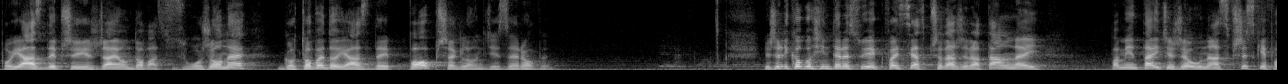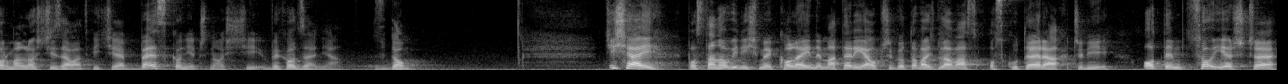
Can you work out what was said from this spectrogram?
Pojazdy przyjeżdżają do Was złożone, gotowe do jazdy po przeglądzie zerowym. Jeżeli kogoś interesuje kwestia sprzedaży ratalnej, pamiętajcie, że u nas wszystkie formalności załatwicie bez konieczności wychodzenia z domu. Dzisiaj postanowiliśmy kolejny materiał przygotować dla Was o skuterach, czyli o tym, co jeszcze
